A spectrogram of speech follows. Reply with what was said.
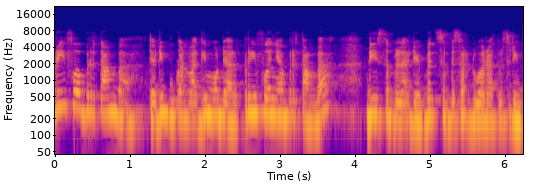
prive bertambah. Jadi bukan lagi modal, privenya bertambah di sebelah debit sebesar 200.000,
